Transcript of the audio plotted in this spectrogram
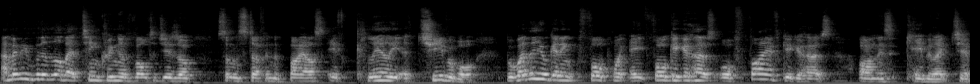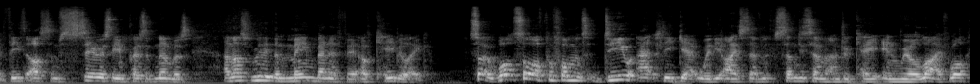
and maybe with a little bit of tinkering of voltages or some stuff in the BIOS, it's clearly achievable. But whether you're getting 4.84 gigahertz or 5 gigahertz on this Kaby Lake chip, these are some seriously impressive numbers. And that's really the main benefit of Kaby Lake. So what sort of performance do you actually get with the i7 7700K in real life? Well,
